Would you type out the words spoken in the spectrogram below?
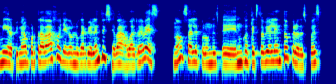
migra primero por trabajo, llega a un lugar violento y se va, o al revés, ¿no? Sale por un, eh, en un contexto violento, pero después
